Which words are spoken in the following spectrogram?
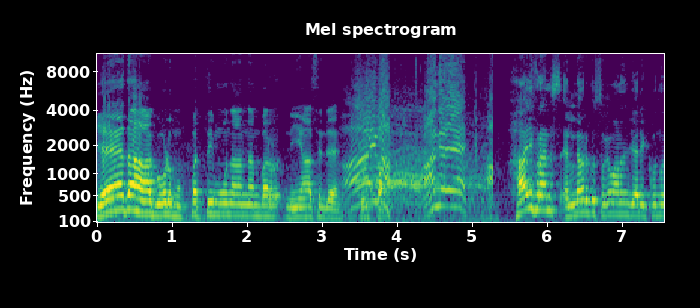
ഏതാ ആ ഗോൾ മുപ്പത്തിമൂന്നാം നമ്പർ നിയാസിന്റെ ഹായ് ഫ്രണ്ട്സ് എല്ലാവർക്കും സുഖമാണെന്ന് വിചാരിക്കുന്നു.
